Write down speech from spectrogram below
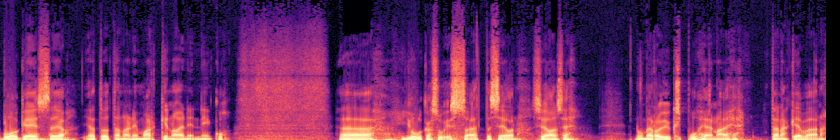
blogeissa ja, ja tota noin, markkinoinnin niin kuin, ää, julkaisuissa, että se on, se on se numero yksi puheenaihe tänä keväänä.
